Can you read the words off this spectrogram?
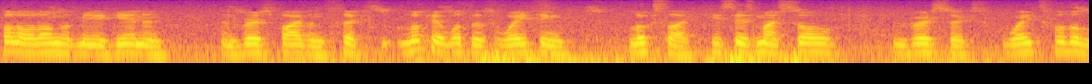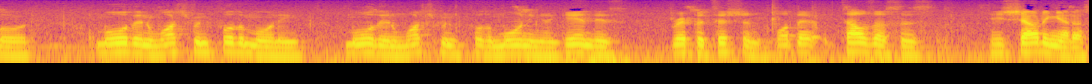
follow along with me again in, in verse 5 and 6. Look at what this waiting looks like. He says, My soul, in verse 6, waits for the Lord more than watchmen for the morning, more than watchmen for the morning. Again, there's repetition. What that tells us is he's shouting at us.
